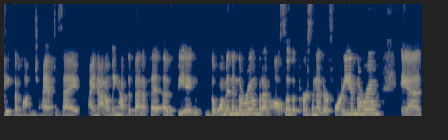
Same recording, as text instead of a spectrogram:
take the plunge. I have to say, I not only have the benefit of being the woman in the room, but I'm also the person under 40 in the room. And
